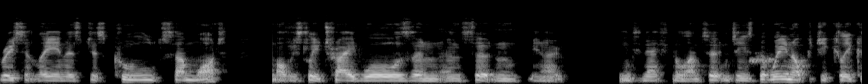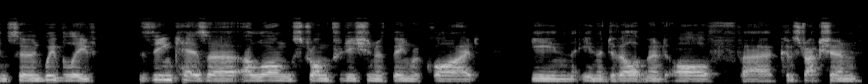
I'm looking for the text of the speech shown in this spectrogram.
recently and has just cooled somewhat. Obviously, trade wars and, and certain, you know, international uncertainties, but we're not particularly concerned. We believe zinc has a, a long, strong tradition of being required in in the development of uh, construction.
